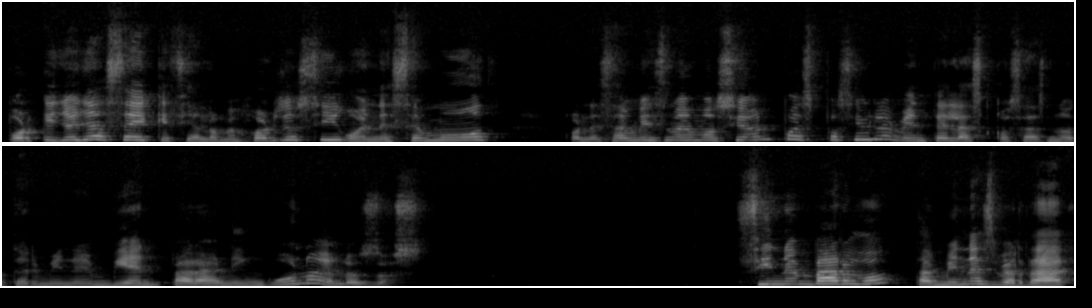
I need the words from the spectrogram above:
Porque yo ya sé que si a lo mejor yo sigo en ese mood, con esa misma emoción, pues posiblemente las cosas no terminen bien para ninguno de los dos. Sin embargo, también es verdad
